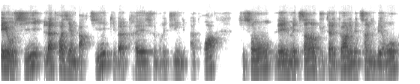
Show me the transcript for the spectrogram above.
et aussi la troisième partie qui va créer ce bridging à trois, qui sont les médecins du territoire, les médecins libéraux,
